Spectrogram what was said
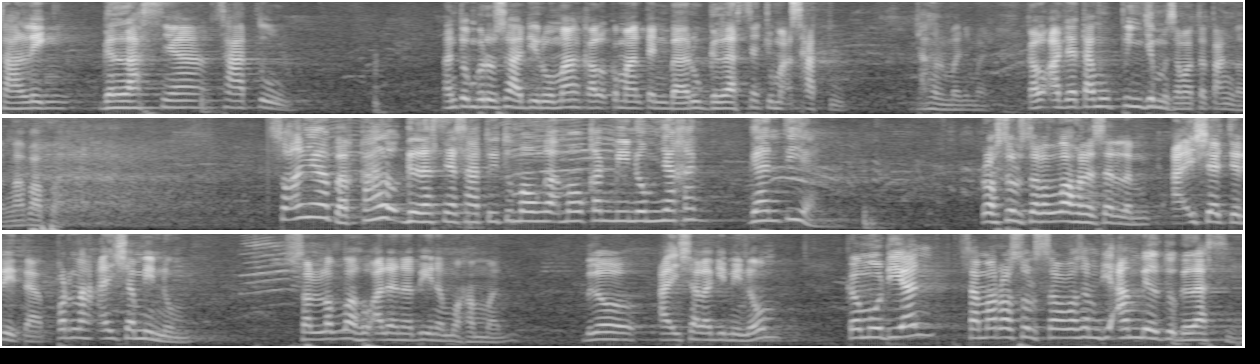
Saling gelasnya satu. Antum berusaha di rumah kalau kemanten baru gelasnya cuma satu. Jangan banyak-banyak. Kalau ada tamu pinjem sama tetangga nggak apa-apa. Soalnya apa? Kalau gelasnya satu itu mau nggak mau kan minumnya kan gantian. Rasul Shallallahu Alaihi Wasallam Aisyah cerita pernah Aisyah minum Sallallahu Alaihi Nabi Muhammad. Beliau Aisyah lagi minum, kemudian sama Rasul Wasallam diambil tuh gelasnya,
